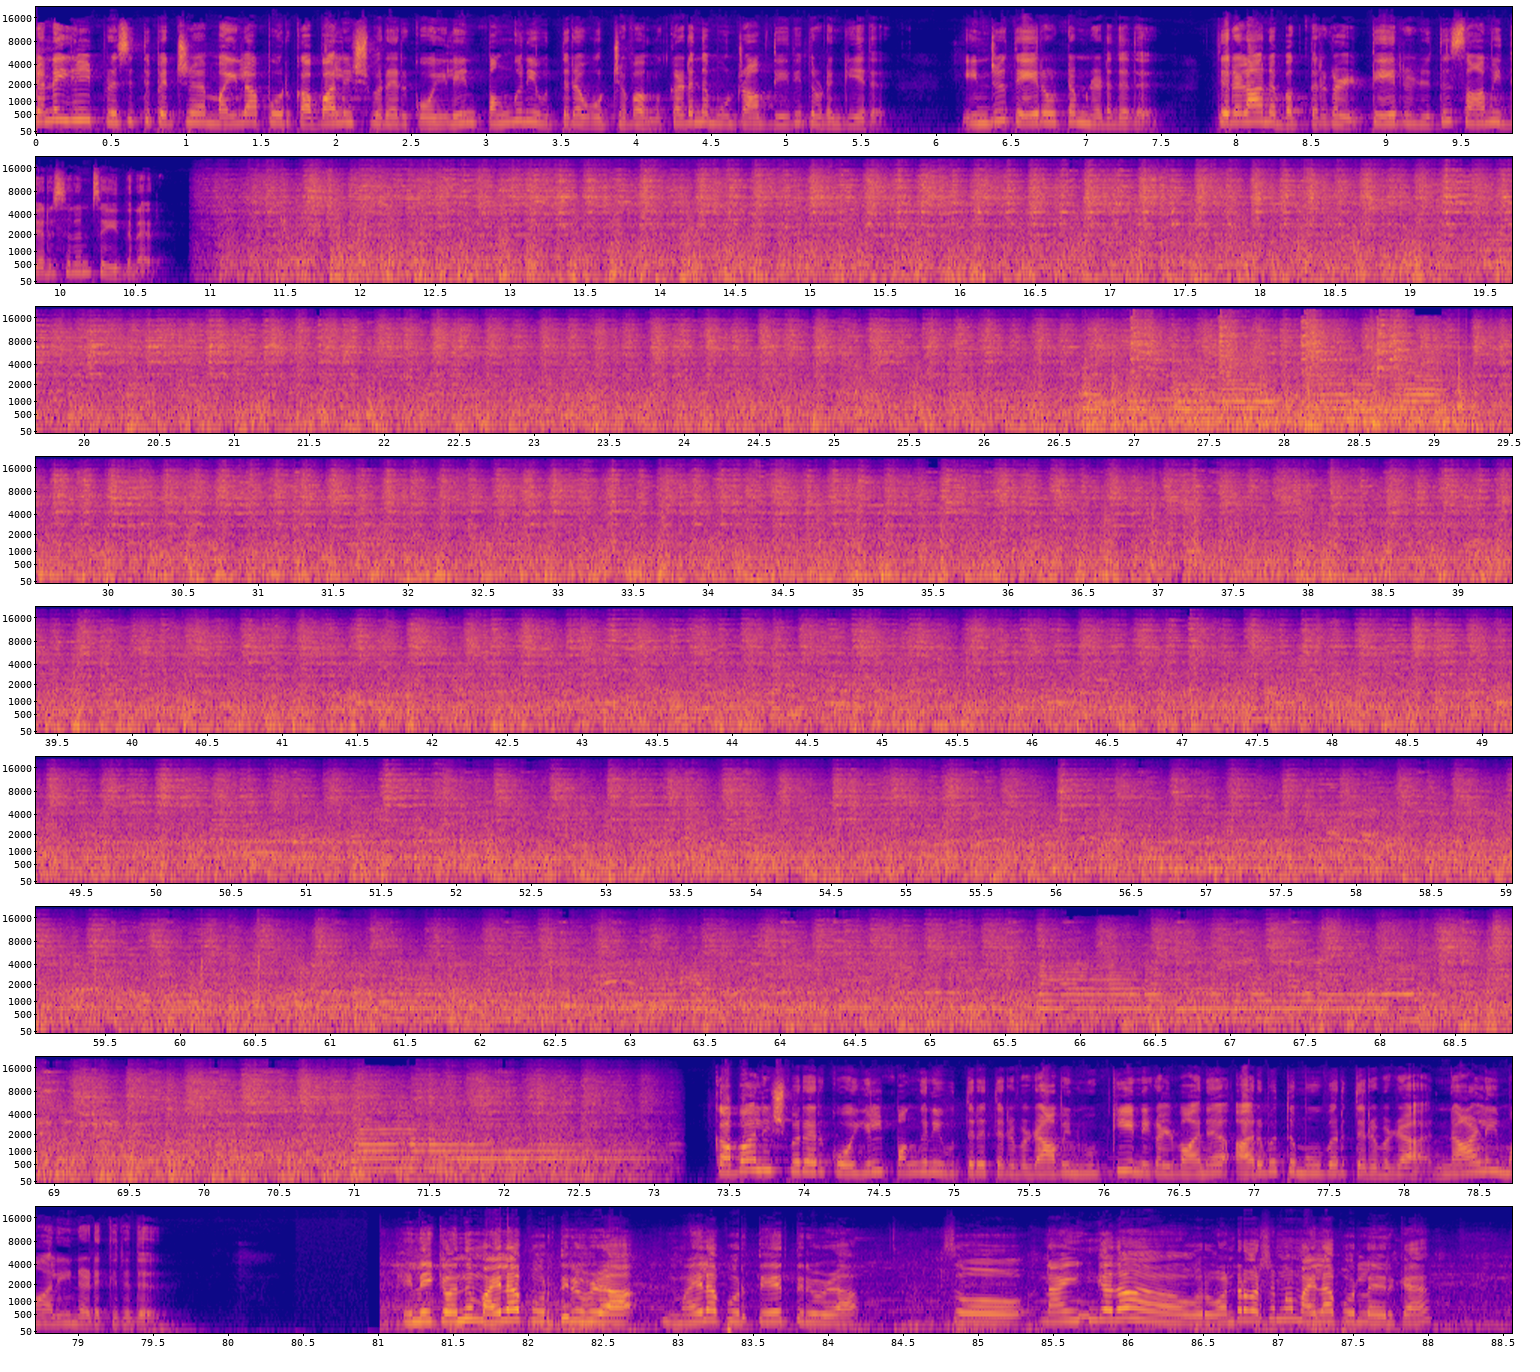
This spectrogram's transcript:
சென்னையில் பிரசித்தி பெற்ற மயிலாப்பூர் கபாலீஸ்வரர் கோயிலின் பங்குனி உத்தர உற்சவம் கடந்த மூன்றாம் தேதி தொடங்கியது. இன்று தேரோட்டம் நடந்தது. திரளான பக்தர்கள் தேரிழுத்து சாமி தரிசனம் செய்தனர். கபாலீஸ்வரர் கோயில் பங்குனி உத்தர திருவிழாவின் முக்கிய நிகழ்வான அறுபத்து மூவர் திருவிழா நாளை மாலை நடக்கிறது. இன்னைக்கு வந்து மயிலாப்பூர் திருவிழா மயிலாப்பூர் தேர் திருவிழா. ஸோ நான் இங்கே தான் ஒரு ஒன்றரை வருஷமாக மயிலாப்பூரில் இருக்கேன்.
